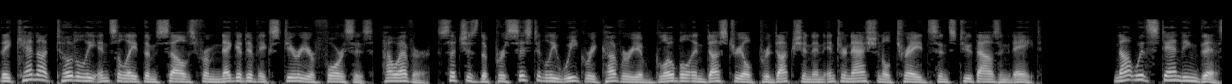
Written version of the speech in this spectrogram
They cannot totally insulate themselves from negative exterior forces, however, such as the persistently weak recovery of global industrial production and international trade since 2008. Notwithstanding this,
